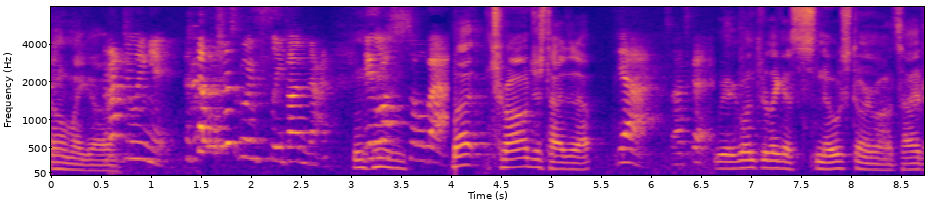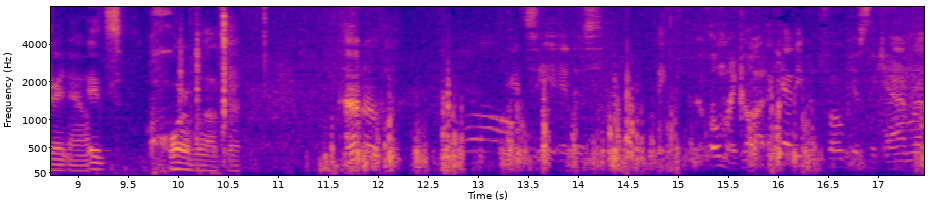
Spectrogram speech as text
Oh my god. I'm not doing it. I'm just going to sleep. I'm done. They lost so bad. But Toronto just tied it up. Yeah, so that's good. We're going through like a snowstorm outside right now. It's horrible outside. I don't know. You can see it is. Oh my god, I can't even focus the camera.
